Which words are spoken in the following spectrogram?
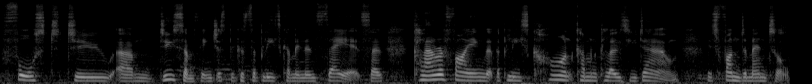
forced to um, do something just because the police come in and say it. So clarifying that the police can't come and close you down is fundamental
